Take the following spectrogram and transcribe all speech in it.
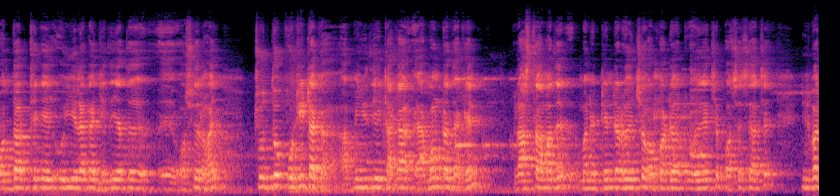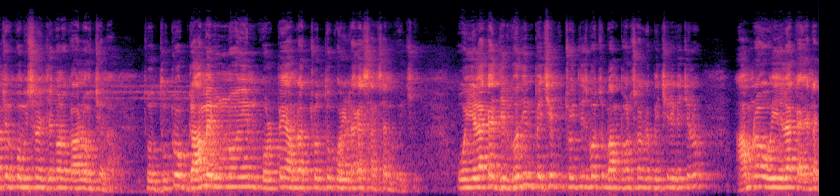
পদ্মার থেকে ওই এলাকায় যেতে যেতে অসুবিধা হয়, চোদ্দ কোটি টাকা। আপনি যদি এই টাকা অ্যামাউন্টটা দেখেন, রাস্তা আমাদের মানে টেন্ডার হয়েছে, অপারেটর হয়ে গেছে প্রসেসে আছে, নির্বাচন কমিশনের যে কোনো কারণ হচ্ছে না। তো দুটো গ্রামের উন্নয়ন করবে আমরা চোদ্দ কোটি টাকা স্যাংশন করেছি। ওই এলাকায় দীর্ঘদিন পেছিয়ে চৌত্রিশ বছর বামফ্রন্ট সরকার পেছিয়ে রেখেছিল। আমরা ওই এলাকায় একটা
